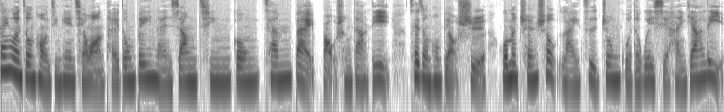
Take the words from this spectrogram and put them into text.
蔡英文总统今天前往台东卑南乡清宫参拜保生大帝。蔡总统表示：“我们承受来自中国的威胁和压力，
